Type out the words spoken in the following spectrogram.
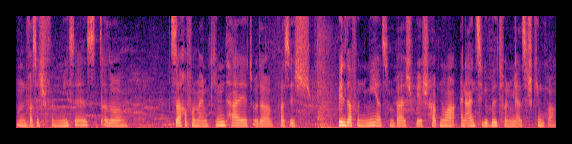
und was ich vermisse ist, also Sache von meiner Kindheit oder was ich, Bilder von mir zum Beispiel. Ich habe nur ein einziges Bild von mir, als ich Kind war.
